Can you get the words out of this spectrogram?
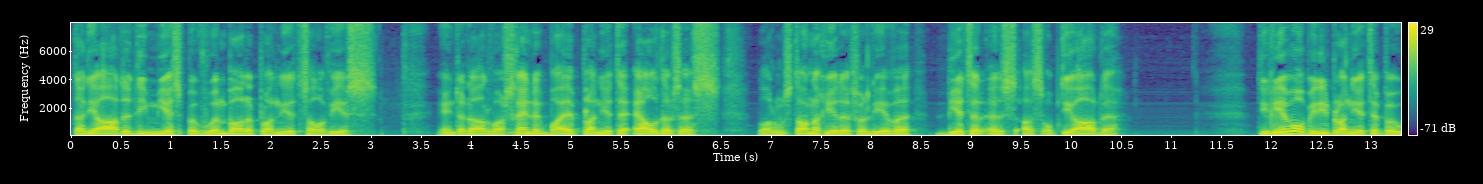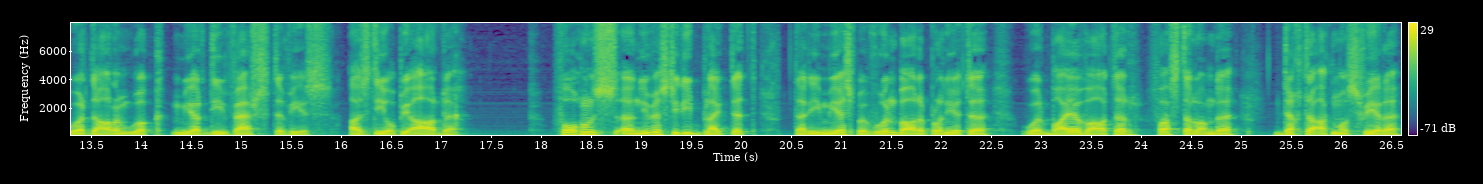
dat die aarde die mees bewoonbare planeet sal wees en dat daar waarskynlik baie planete elders is waar omstandighede vir lewe beter is as op die aarde. Die lewe op hierdie planete behoort daarom ook meer divers te wees as die op die aarde. Volgens 'n nuwe studie blyk dit dat die mees bewoonbare planete oor baie water, vaste lande, digte atmosfere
